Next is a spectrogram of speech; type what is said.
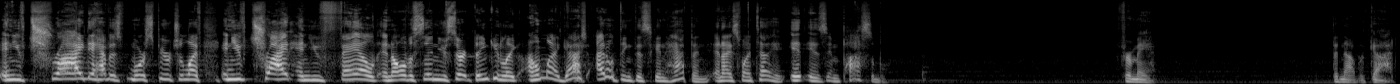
and you've tried to have a more spiritual life, and you've tried and you've failed, and all of a sudden you start thinking, like, oh my gosh, I don't think this can happen. And I just want to tell you, it is impossible for man, but not with God.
